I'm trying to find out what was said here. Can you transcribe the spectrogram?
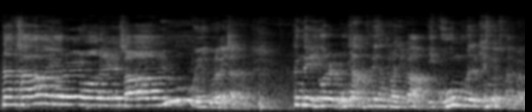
난 자유 이거를 목이 안 풀린 상태로 하니까 이 고음 부분을 계속 연습하는 거야.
